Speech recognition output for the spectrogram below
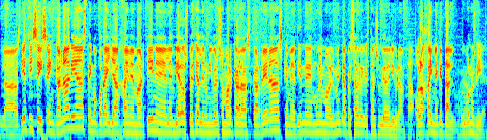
las 16 en Canarias. Tengo por ahí ya a Jaime Martín, el enviado especial del Universo Marca las Carreras, que me atiende muy amablemente a pesar de que está en su día de libranza. Hola Jaime, ¿qué tal? Muy buenos días.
